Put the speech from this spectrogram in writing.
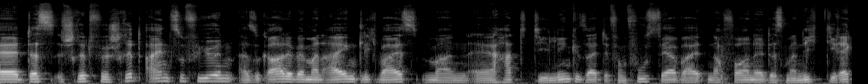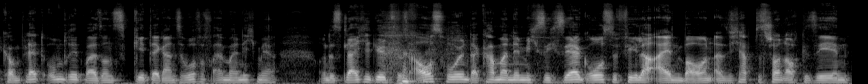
äh, das Schritt für Schritt einzuführen. Also gerade wenn man eigentlich weiß, man äh, hat die linke Seite vom Fuß sehr weit nach vorne, dass man nicht direkt komplett umdreht, weil sonst geht der ganze Wurf auf einmal nicht mehr. Und das gleiche gilt fürs Ausholen. Da kann man nämlich sich sehr große Fehler einbauen. Also ich habe das schon auch gesehen,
